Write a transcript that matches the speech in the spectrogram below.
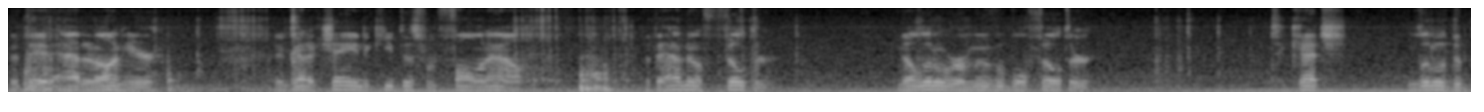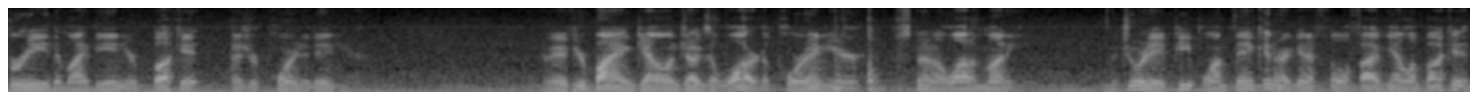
that they had added on here, they've got a chain to keep this from falling out, but they have no filter. No little removable filter to catch little debris that might be in your bucket as you're pouring it in here. I mean, if you're buying gallon jugs of water to pour in here, you're spending a lot of money. The majority of people I'm thinking are going to fill a five gallon bucket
